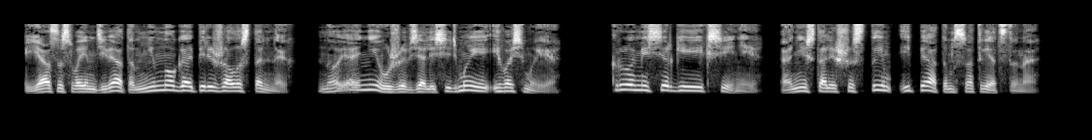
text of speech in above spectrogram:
Я со своим девятым немного опережал остальных, но и они уже взяли седьмые и восьмые. Кроме Сергея и Ксении, они стали шестым и пятым соответственно.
